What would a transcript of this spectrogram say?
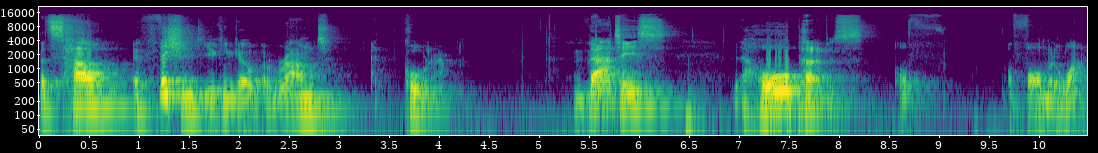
but it's how efficient you can go around a corner. And that is the whole purpose of of Formula One.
